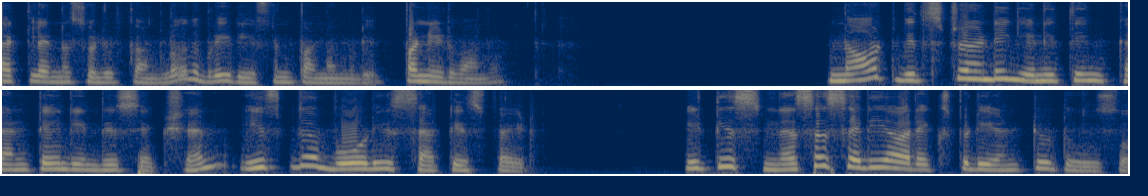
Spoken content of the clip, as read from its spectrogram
ஆக்டில் என்ன சொல்லியிருக்காங்களோ அதுபடி ரீஃபண்ட் பண்ண முடியும் பண்ணிடுவாங்க. Notwithstanding anything content in this section if the board is satisfied it is necessary or expedient to do so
